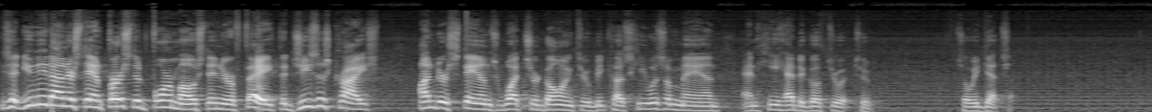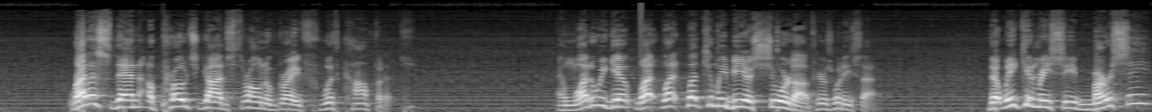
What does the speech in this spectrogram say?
He said, You need to understand first and foremost in your faith that Jesus Christ understands what you're going through because he was a man and he had to go through it too. So he gets it. Let us then approach God's throne of grace with confidence. And what do we get? What, what, what can we be assured of? Here's what he said that we can receive mercy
